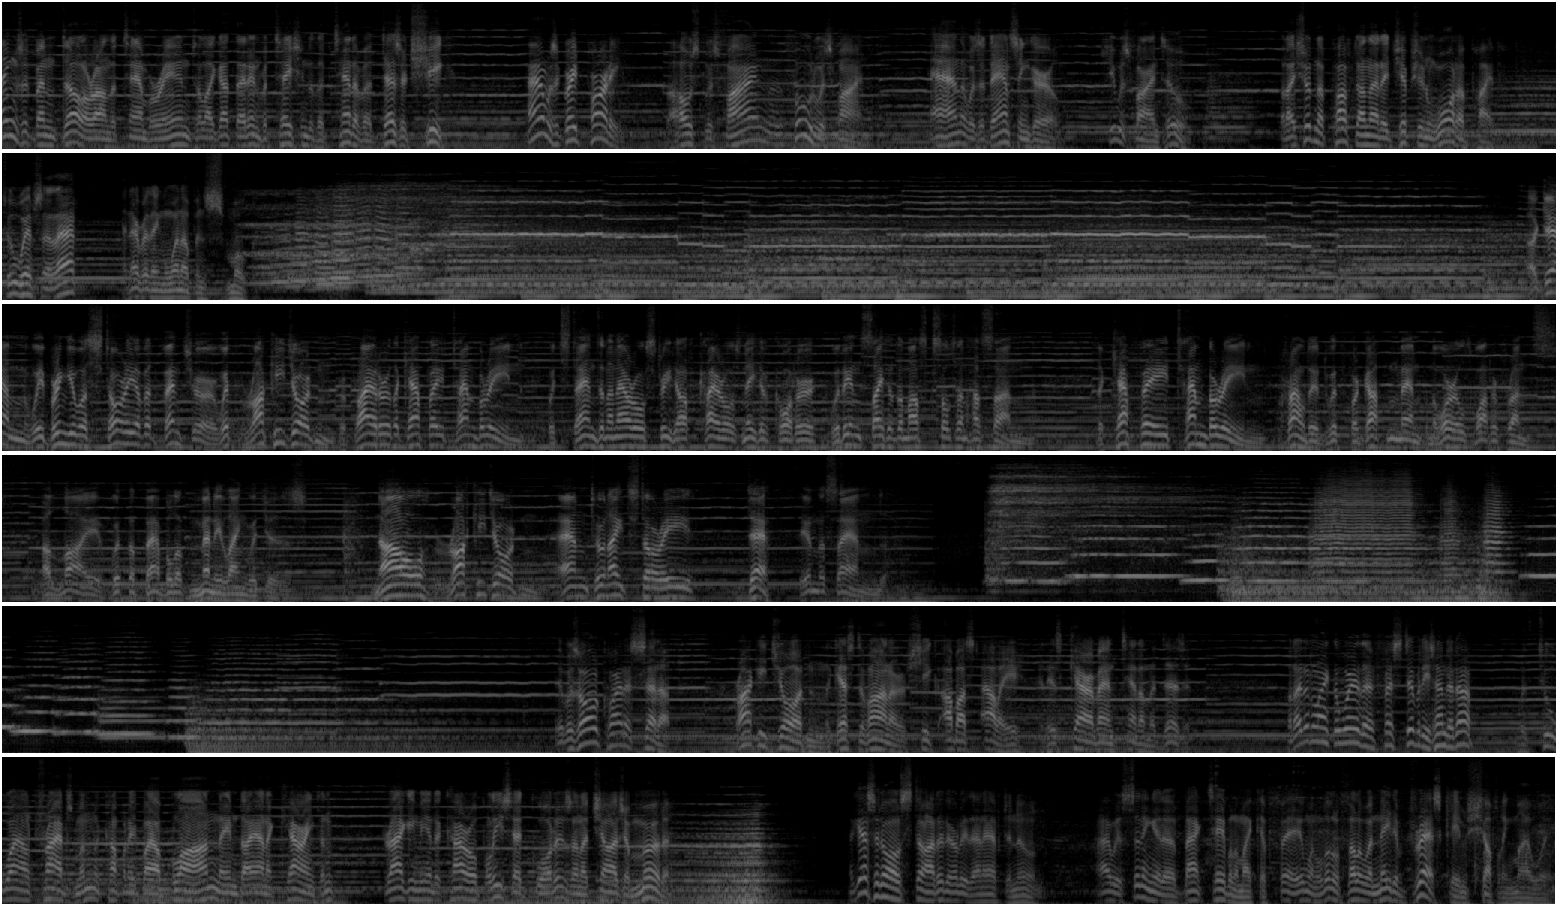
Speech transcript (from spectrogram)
Things had been dull around the tambourine until I got that invitation to the tent of a desert sheik. It was a great party. The host was fine, the food was fine. And there was a dancing girl. She was fine, too. But I shouldn't have puffed on that Egyptian water pipe. Two whiffs of that, and everything went up in smoke. Again, we bring you a story of adventure with Rocky Jordan, proprietor of the Cafe Tambourine, which stands in a narrow street off Cairo's native quarter within sight of the Mosque Sultan Hassan. The Cafe Tambourine, crowded with forgotten men from the world's waterfronts, alive with the babble of many languages. Now, Rocky Jordan, and tonight's story Death in the Sand. Was all quite a setup. Rocky Jordan, the guest of honor of Sheikh Abbas Ali, at his caravan tent on the desert. But I didn't like the way the festivities ended up, with two wild tribesmen, accompanied by a blonde named Diana Carrington, dragging me into Cairo police headquarters on a charge of murder. I guess it all started early that afternoon. I was sitting at a back table in my cafe when a little fellow in native dress came shuffling my way.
